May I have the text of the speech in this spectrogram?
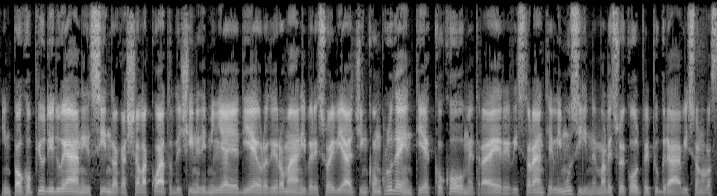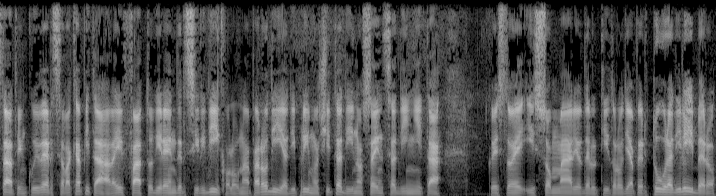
In poco più di due anni il sindaco ha scialacquato decine di migliaia di euro dei romani per i suoi viaggi inconcludenti, ecco come, tra aerei, ristoranti e limousine, ma le sue colpe più gravi sono lo stato in cui versa la capitale e il fatto di rendersi ridicolo, una parodia di primo cittadino senza dignità. Questo è il sommario del titolo di apertura di Libero.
